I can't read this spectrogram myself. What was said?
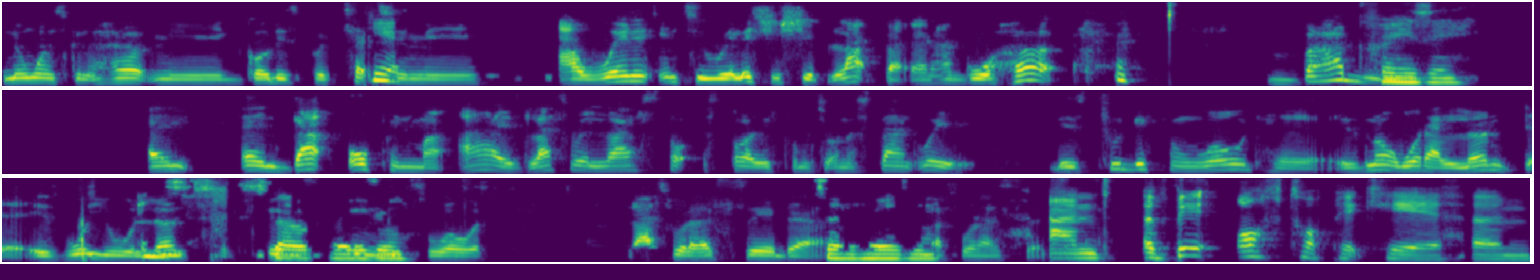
no one's gonna hurt me. God is protecting yeah. me. I went into relationship like that and I got hurt badly. Crazy. And and that opened my eyes. That's where life start, started me to understand. Wait, there's two different world here. It's not what I learned there. It's what you will learn so in this world. That's what I said. That. So amazing. That's what I said. And a bit off topic here, um,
